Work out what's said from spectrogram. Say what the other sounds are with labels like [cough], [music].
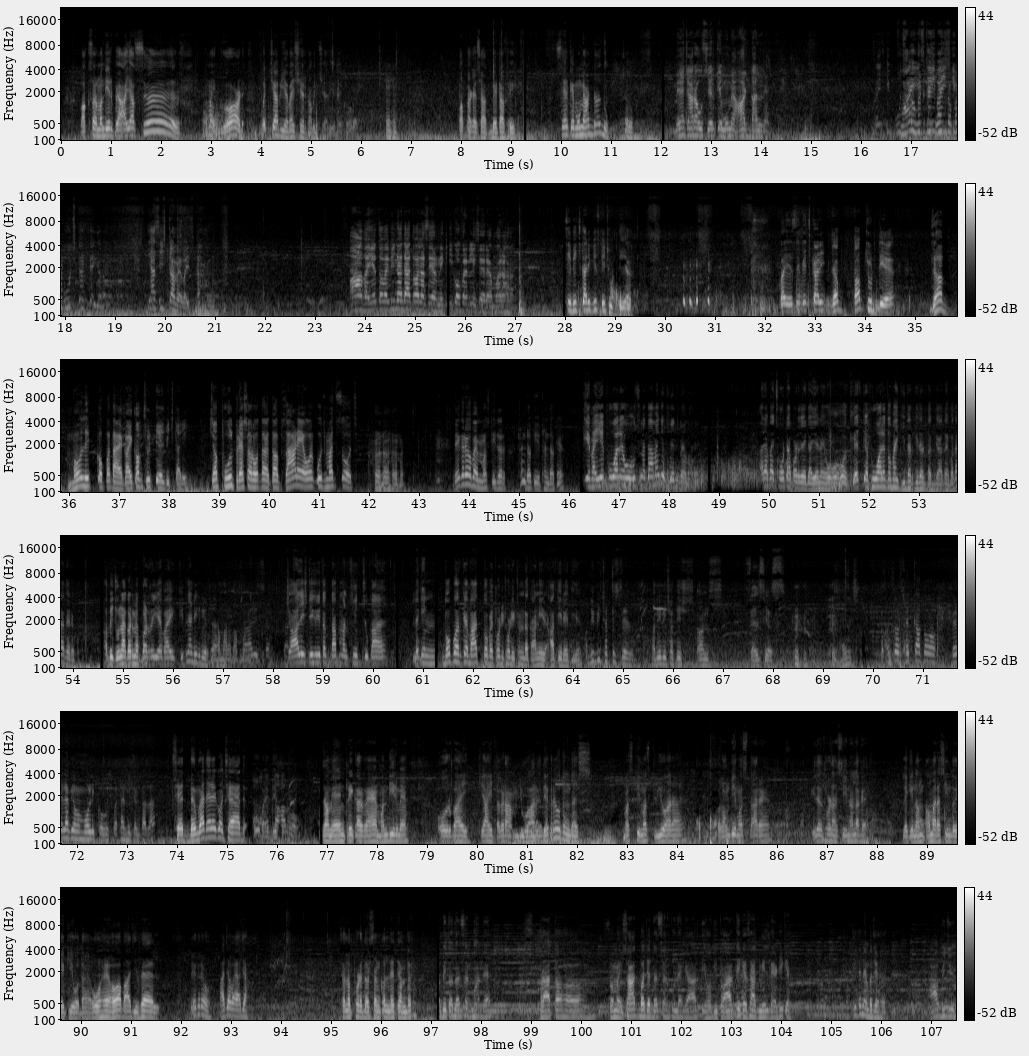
अक्सर मंदिर पे आया शेर। ओ माय गॉड बच्चा भी है भाई शेर का बच्चा भी है। देखो भाई। पापा के साथ बेटा फ्री। शेर के मुँह में हाथ डाल दूँ? चलो। मैं जा रहा हूँ शेर के मुँह में हाथ डालने। इसकी पूंछ भाई, तो कट गई भाई पूंछ इसकी कट- कट गई। भाई क्या सिस्टम है भाई इसका? हाँ भाई ये तो भाई बिना दांत वाला शेर नहीं इको फ्रेंडली शेर है हमारा ऐसी पिचकारी किसकी छूटती है भाई ऐसी पिचकारी जब तब छूटती है जब मौलिक को पता है भाई कब छूटती है पिचकारी जब फुल प्रेशर होता है तब साढ़े और कुछ मत सोच देख रहे हो भाई मस्त इधर ठंडक ही ठंडक है ये भाई ये फुहारे वो उसमें काम है क्या खेत में हमारे अरे भाई छोटा पड़ जाएगा ये नहीं वो, वो खेत के फुहारे तो भाई किधर किधर तक जाते हैं पता है तेरे को। अभी जूनागढ़ में पड़ रही है भाई कितना डिग्री है हमारा तापमान? चालीस डिग्री तक तापमान खींच चुका है लेकिन दोपहर के बाद तो भाई थोड़ी थोड़ी ठंडक आनी आती रहती है। अभी भी छत्तीस अभी भी छत्तीस अंश सेल्सियस। [laughs] अंश और छत का तो पहले भी हमें मौलिक को कुछ पता नहीं चलता था। छेद दूँगा तेरे को छेद। ओ भाई देखो। हम एंट्री कर रहे हैं मंदिर में। और भाई, क्या ही तगड़ा व्यू आ रहा है। देख रहे हो तुम गैस मस्त ही मस्त व्यू आ रहा है। और हम भी मस्त आ रहे हैं। इधर थोड़ा सीन अलग है। लेकिन हम, हमारा सीन तो एक ही होता है। वो है हवाबाजी फैल देख रहे हो? आजा भाई, आजा। चलो, थोड़े दर्शन कर लेते अंदर। अभी तो दर्शन बंद है। प्रातः समय, सात बजे दर्शन खुलेंगे। आरती होगी तो आरती के साथ मिलते हैं, ठीक है? कितने बजे है? हाँ बीजू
